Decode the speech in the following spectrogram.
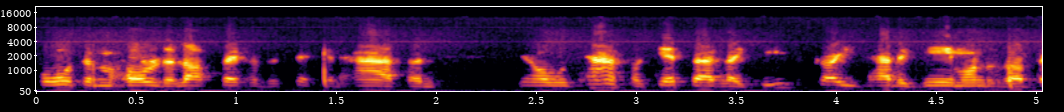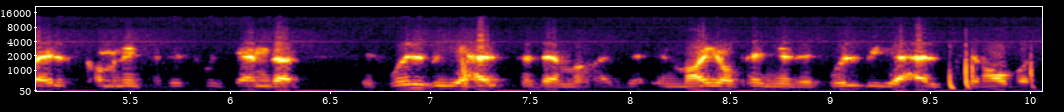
both of them hold a lot better the second half, and you know we can't forget that. Like these guys had a game under their belts coming into this weekend, and it will be a help to them. In my opinion, it will be a help, you know. But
